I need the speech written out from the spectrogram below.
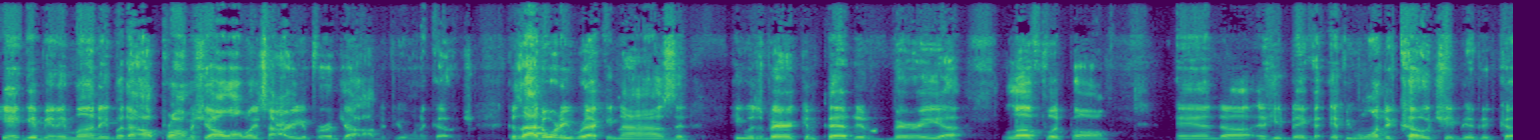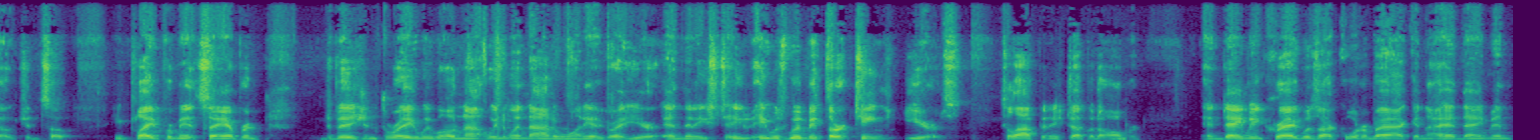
can't give you any money, but I'll promise you I'll always hire you for a job if you want to coach. Because I'd already recognized that he was very competitive, very uh, love football, and uh, he'd be if he wanted to coach, he'd be a good coach. And so he played for me at Samford, Division three. We won nine. We won nine and one. He had a great year, and then he he, he was with me 13 years till I finished up at Auburn. And Dameyune Craig was our quarterback, and I had Dameyune.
